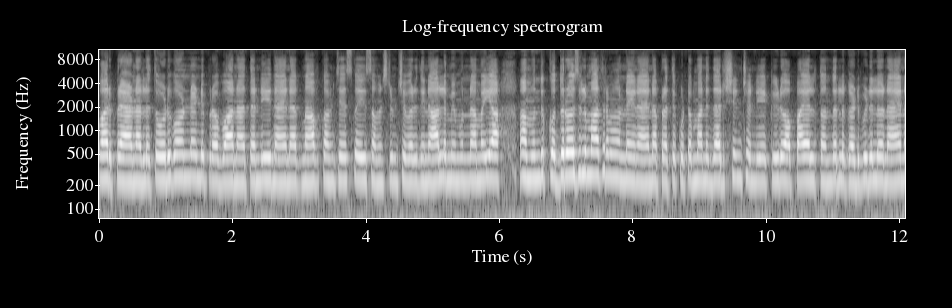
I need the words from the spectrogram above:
వారి ప్రయాణాల్లో తోడుగా ఉండండి ప్రభా. నా తండ్రి నాయన జ్ఞాపకం చేసుకో. ఈ సంవత్సరం చివరి దినాల్లో మేము ఉన్నామయ్యా. మా ముందు కొద్ది రోజులు మాత్రమే ఉన్నాయి నాయన. ప్రతి కుటుంబాన్ని దర్శించండి. ఏ కీడు అపాయాలు తొందరలు గడిబిడిలో నాయన.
